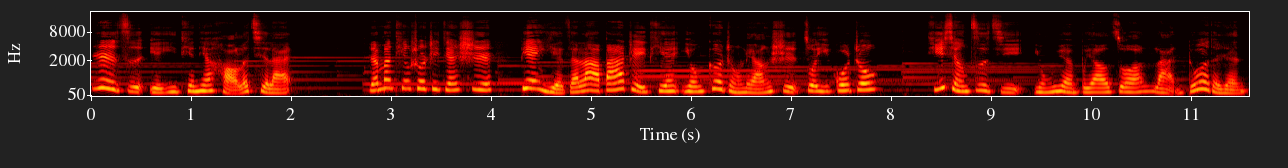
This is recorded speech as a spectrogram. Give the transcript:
日子也一天天好了起来。人们听说这件事，便也在腊八这天用各种粮食做一锅粥，提醒自己永远不要做懒惰的人。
